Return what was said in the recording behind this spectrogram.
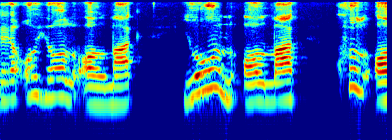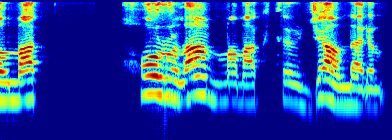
Ve o yol olmak, yoğun olmak, kul olmak, horlanmamaktır canlarım.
